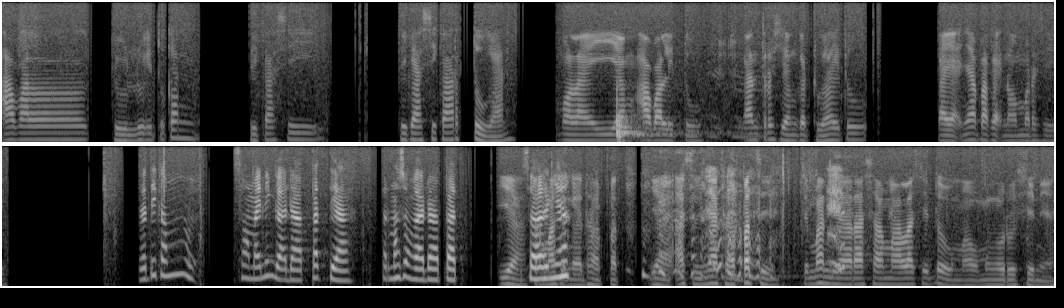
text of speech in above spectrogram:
awal dulu itu kan dikasih dikasih kartu kan mulai yang awal itu. Kan terus yang kedua itu kayaknya pakai nomor sih. Berarti kamu selama ini nggak dapat ya? Termasuk nggak dapat. iya Soalnya- nggak dapat ya aslinya dapat sih cuman ya rasa malas itu mau mengurusin ya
